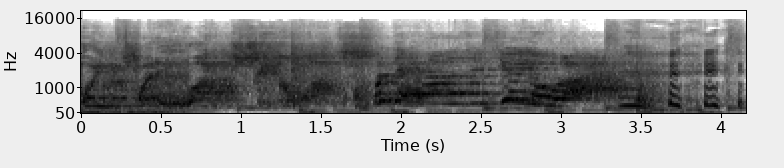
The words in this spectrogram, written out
1.21 gigawatts. What the hell is a gigawatt?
